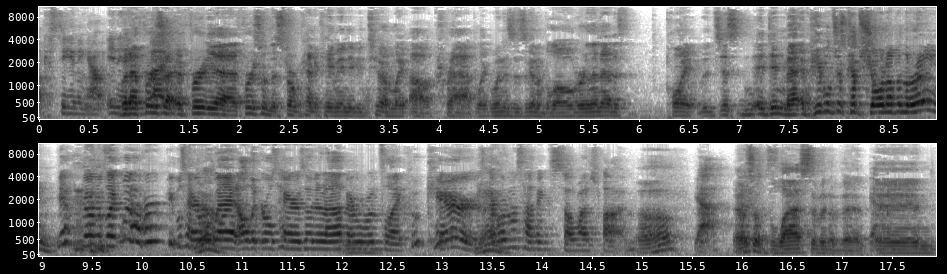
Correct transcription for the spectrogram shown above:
like standing out in it. But at first, at first, yeah, at first when the storm kind of came in, even too, I'm like, oh crap, like when is this going to blow over? And then at a point, it just it didn't matter, and people just kept showing up in the rain. yeah, everyone's like, whatever. People's hair were Yeah. Mm. wet. All the girls' hairs ended up. Everyone's like, who cares? Yeah. Everyone was having so much fun. Uh huh. Yeah, That was a blast of an event, Yeah. and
